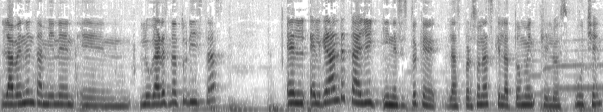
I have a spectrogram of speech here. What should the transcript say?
La venden también en, lugares naturistas. El, el gran detalle, y necesito que las personas que la tomen, que lo escuchen,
